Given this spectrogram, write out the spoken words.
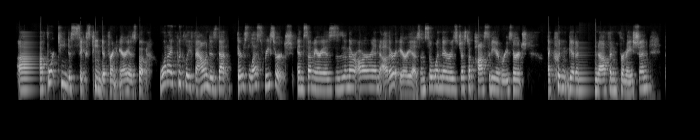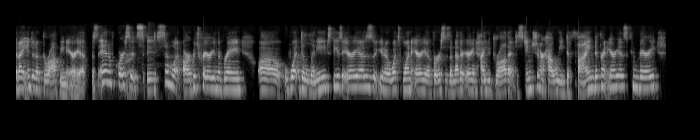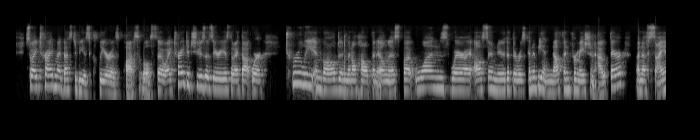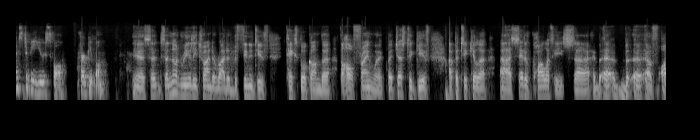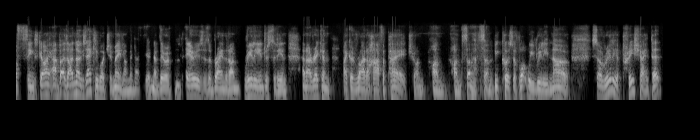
uh, 14 to 16 different areas. But what I quickly found is that there's less research in some areas than there are in other areas. And so when there is just a paucity of research, I couldn't get enough information, then I ended up dropping areas. And of course, right. it's it's somewhat arbitrary in the brain uh, what delineates these areas. You know, what's one area versus another area, and how you draw that distinction or how we define different areas can vary. So I tried my best to be as clear as possible. So I tried to choose those areas that I thought were truly involved in mental health and illness, but ones where I also knew that there was going to be enough information out there, enough science to be useful for people. Yeah, so so not really trying to write a definitive textbook on the the whole framework, but just to give a particular uh, set of qualities uh, uh, uh of of things going. Uh, but I know exactly what you mean. I mean, you know, there are areas of the brain that I'm really interested in, and I reckon I could write a half a page on on on some of them because of what we really know. So really appreciate that.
